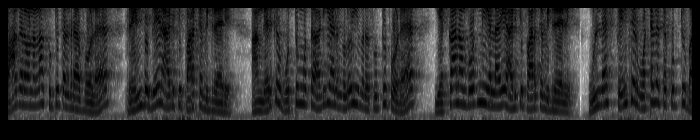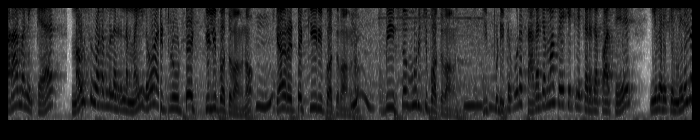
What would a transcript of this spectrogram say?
பாக்குறவனெல்லாம் சுட்டு தள்ளுறா போல ரெண்டு பேர் அடிச்சு பறக்க விடுறாரு. அங்க இருக்க ஒட்டுமொத்த அடியாளுங்களும் இவரை சுத்து போட எக்காலம் போட்டுன்னு எல்லாரையும் அடிச்சு பறக்க விடுறாரு. உள்ள ஸ்பென்சர் ஒட்டகத்தை கூப்பிட்டு வராம நிக்க மவுசு உடம்புல இருந்த மயிலோ பீட்ரூட்டை கிள்ளி பார்த்து வாங்கணும் கேரட்டை கீரி பார்த்து வாங்கணும் பீன்ஸை உரிச்சு பார்த்து வாங்கணும். இப்படி இது கூட சகஜமா பேசிட்டு இருக்கிறத பார்த்து இவருக்கு மிருக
